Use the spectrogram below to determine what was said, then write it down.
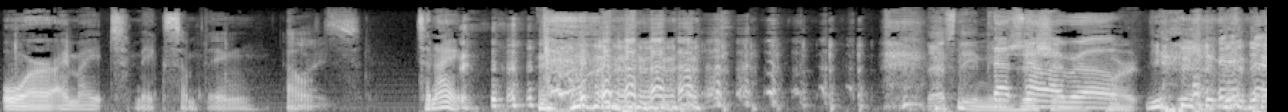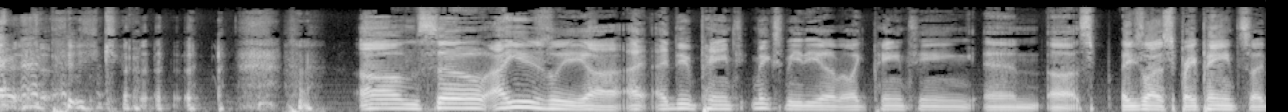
or I might make something else tonight. That's the musician That's how I roll. part. There you go. Um, so I usually uh, I, I do paint mixed media like painting and uh, sp- I use a lot of spray paints. I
